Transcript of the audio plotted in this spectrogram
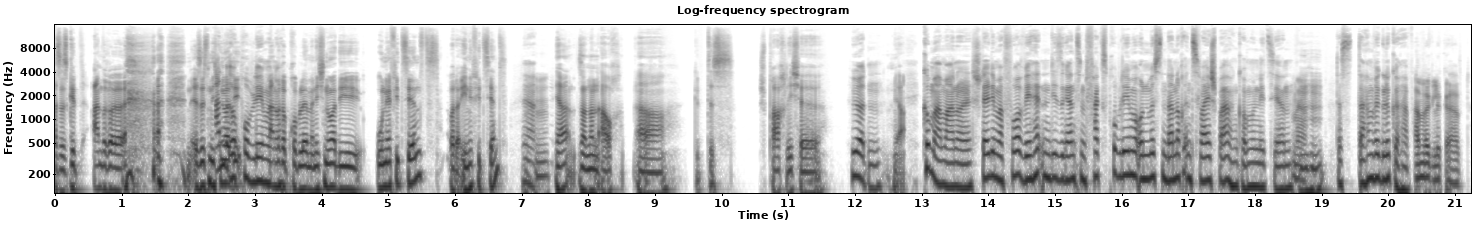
also es gibt andere, es ist nicht Andere nur die, Probleme andere noch. Probleme, nicht nur die Uneffizienz oder Ineffizienz, Ja. Mhm. ja, sondern auch äh, gibt es sprachliche, Hürden. ja, Guck mal, Manuel, stell dir mal vor, wir hätten diese ganzen Faxprobleme und müssten dann noch in zwei Sprachen kommunizieren. Ja, mhm. Das, da haben wir Glück gehabt. Haben wir Glück gehabt.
